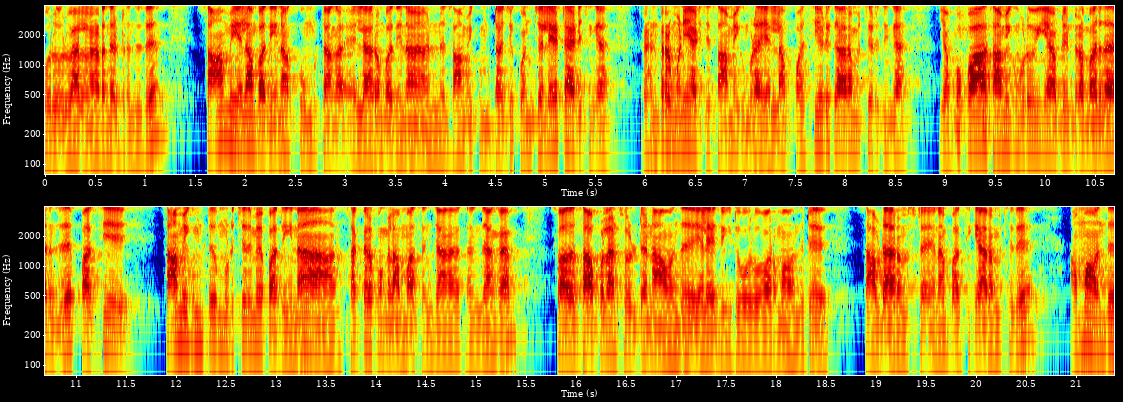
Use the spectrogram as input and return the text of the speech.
ஒரு ஒரு வேலை நடந்துட்டு இருந்தது. சாமியெல்லாம் பார்த்தீங்கன்னா கும்பிட்டாங்க. எல்லாரும் பார்த்தீங்கன்னா இன்னும் சாமி கும்பிட்டாச்சு. கொஞ்சம் லேட் ஆயிடுச்சுங்க. ரெண்டரை மணி ஆயிடுச்சு சாமி கும்பிட. எல்லாம் பசி எடுக்க ஆரம்பிச்சிருச்சுங்க. எப்பப்பா சாமி கும்பிடுவீங்க அப்படின்ற மாதிரி தான் இருந்தது. பசி சாமி கும்பிட்டு முடிச்சதுமே பார்த்தீங்கன்னா சக்கரை பொங்கல் அம்மா செஞ்சாங்க செஞ்சாங்க. ஸோ அதை சாப்பிட்லான்னு சொல்லிட்டு நான் வந்து இலையை தூக்கிட்டு ஒரு ஓரமாக வந்துட்டு சாப்பிட ஆரம்பிச்சிட்டேன். ஏன்னா பசிக்க ஆரம்பிச்சது. அம்மா வந்து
